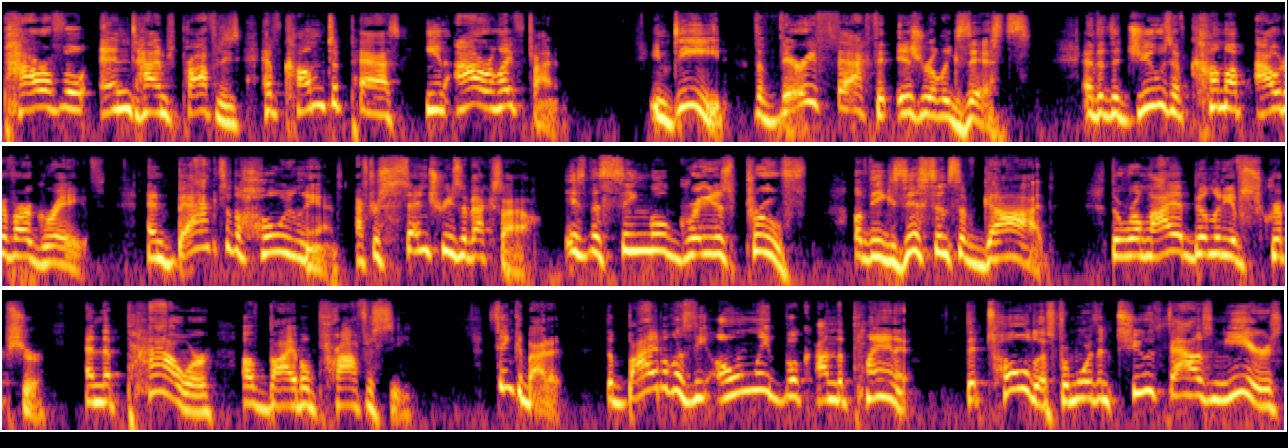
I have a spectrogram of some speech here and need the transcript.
powerful end times prophecies have come to pass in our lifetime. Indeed, the very fact that Israel exists and that the Jews have come up out of our graves and back to the Holy Land after centuries of exile is the single greatest proof of the existence of God, the reliability of scripture, and the power of Bible prophecy. Think about it. The Bible is the only book on the planet that told us for more than 2,000 years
